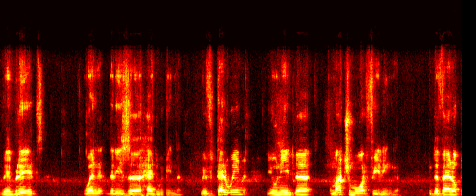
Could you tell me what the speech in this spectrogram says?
the blades, when there is a headwind. With tailwind, you need uh, much more feeling, develop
